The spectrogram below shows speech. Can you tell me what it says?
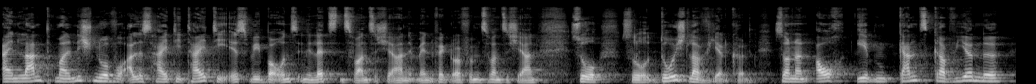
Ein Land mal nicht nur, wo alles heiti-teiti ist, wie bei uns in den letzten 20 Jahren, im Endeffekt oder 25 Jahren, so, so durchlavieren können, sondern auch eben ganz gravierende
